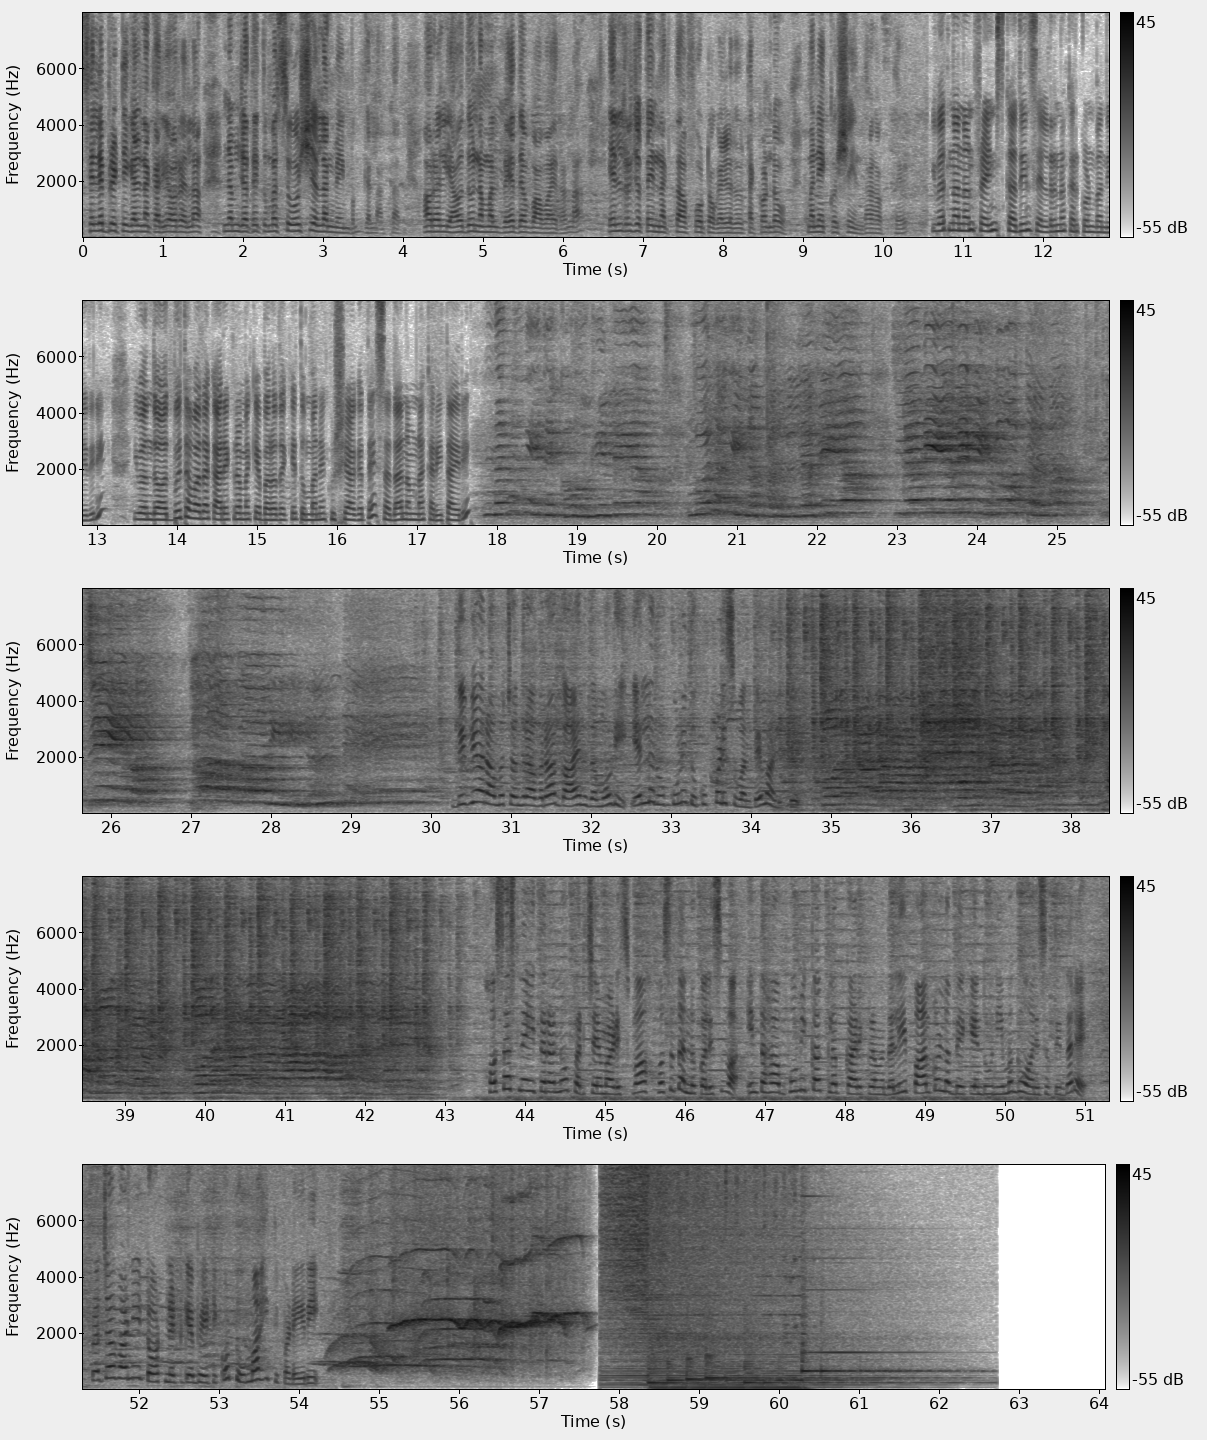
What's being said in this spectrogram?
ಸೆಲೆಬ್ರಿಟಿಗಳನ್ನ ಕರೆಯೋರೆಲ್ಲ ನಮ್ಮ ಜೊತೆ ತುಂಬ ಸೋಷಿಯಲಾಗಿ ಮೆಂಬಲ್ ಆಗ್ತಾರೆ ಅವರಲ್ಲಿ ಯಾವುದೂ ನಮ್ಮಲ್ಲಿ ಭೇದ ಭಾವ ಇರಲ್ಲ. ಎಲ್ಲರ ಜೊತೆ ನಗ್ತಾ ಫೋಟೋಗಳೆಲ್ಲ ತಗೊಂಡು ಮನೆ ಖುಷಿಯಿಂದ ಹೋಗ್ತೇವೆ. ಇವತ್ತು ನಾನು ನನ್ನ ಫ್ರೆಂಡ್ಸ್ ಕಸಿನ್ಸ್ ಎಲ್ಲರನ್ನೂ ಕರ್ಕೊಂಡು ಬಂದಿದ್ದೀನಿ. ಈ ಒಂದು ಅದ್ಭುತವಾದ ಕಾರ್ಯಕ್ರಮಕ್ಕೆ ಬರೋದಕ್ಕೆ ತುಂಬಾ ಖುಷಿ ಆಗುತ್ತೆ. ಸದಾ ನಮ್ಮನ್ನ ಕರಿತಾ ಇರಿ. ದಿವ್ಯಾ ರಾಮಚಂದ್ರ ಅವರ ಗಾಯನದ ಮೋಡಿ ಎಲ್ಲರೂ ಕುಣಿದು ಕುಪ್ಪಳಿಸುವಂತೆ ಮಾಡಿತು ಹೊಸ ಸ್ನೇಹಿತರನ್ನು ಪರಿಚಯ ಮಾಡಿಸುವ ಹೊಸದನ್ನು ಕಲಿಸುವ ಇಂತಹ ಭೂಮಿಕಾ ಕ್ಲಬ್ ಕಾರ್ಯಕ್ರಮದಲ್ಲಿ ಪಾಲ್ಗೊಳ್ಳಬೇಕೆಂದು ನಿಮಗೂ ಅನಿಸುತ್ತಿದ್ದರೆ ಪ್ರಜಾವಾಣಿ ಡಾಟ್ ನೆಟ್ಗೆ ಭೇಟಿ ಕೊಟ್ಟು ಮಾಹಿತಿ ಪಡೆಯಿರಿ.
